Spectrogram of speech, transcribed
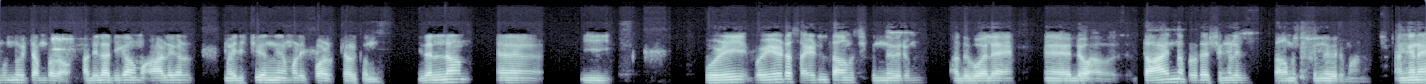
മുന്നൂറ്റമ്പതോ അതിലധികം ആളുകൾ മരിച്ചു എന്ന് നമ്മൾ ഇപ്പോൾ കേൾക്കുന്നു. ഇതെല്ലാം ഈ പുഴ പുഴയുടെ സൈഡിൽ താമസിക്കുന്നവരും അതുപോലെ താഴ്ന്ന പ്രദേശങ്ങളിൽ താമസിക്കുന്നവരുമാണ്. അങ്ങനെ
